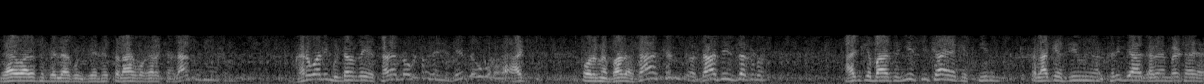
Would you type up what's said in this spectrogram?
گھر والے سے بلا کوئی جیسے طلاق وغیرہ چلا نہیں گھر والی بھی ڈر رہی ہے، سارے لوگ ڈر رہے ہیں۔ آج اور میں بڑا داد لکڑو آج کے بعد سے یہ سیکھا ہے کہ تین طلاقیں دی ہوئی ہیں، پھر بھی آ گھر میں بیٹھا ہے۔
